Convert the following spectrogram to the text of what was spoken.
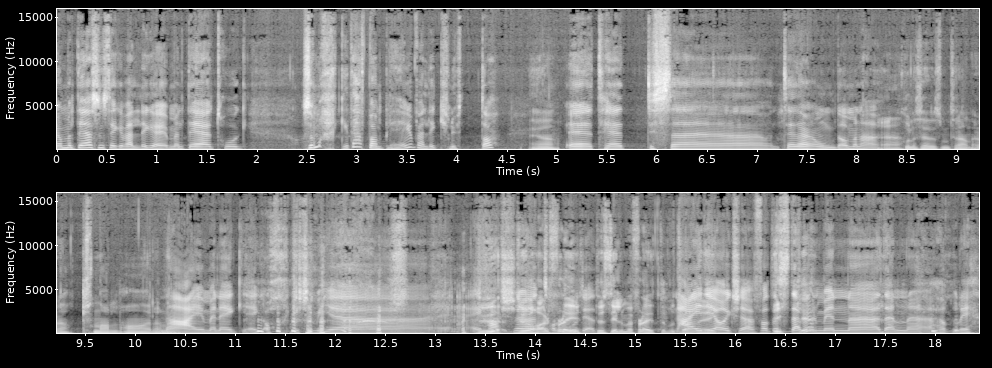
ja, men det syns jeg er veldig gøy. Men det tror jeg Og så merker jeg det at man blir jo veldig knytta ja. uh, til disse Til denne ungdommen her. Ja. Hvordan er du som trener, da? Knallhard, eller? Nei, men jeg, jeg orker ikke mye Jeg Du, har ikke du har fløyte, du stiller med fløyte på Nei, det gjør jeg ikke. For stemmen min, eh, den eh, hører de.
